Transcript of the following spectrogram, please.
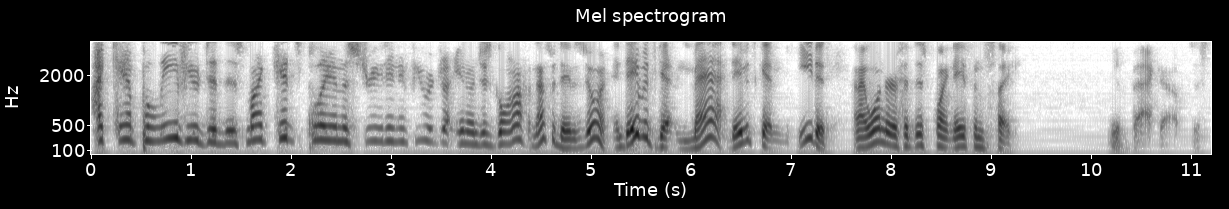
I can't believe you did this. My kids play in the street, and if you were, you know, just going off. And that's what David's doing. And David's getting mad. David's getting heated. And I wonder if at this point Nathan's like, you back up just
